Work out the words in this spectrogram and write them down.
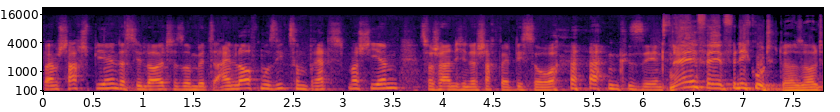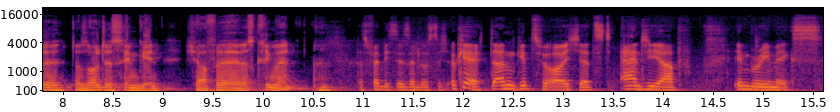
beim Schachspielen, dass die Leute so mit Einlaufmusik zum Brett marschieren? Ist wahrscheinlich in der Schachwelt nicht so angesehen. Nee, finde find ich gut. Da sollte, da sollte es hingehen. Ich hoffe, das kriegen wir hin. Das fände ich sehr, sehr lustig. Okay, dann gibt's für euch jetzt Anti-Up im Remix.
